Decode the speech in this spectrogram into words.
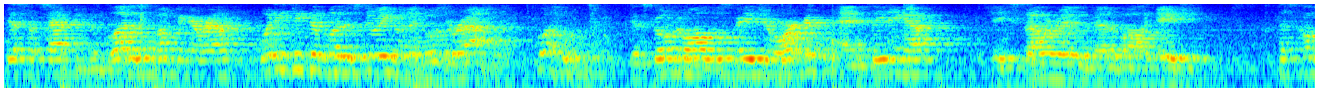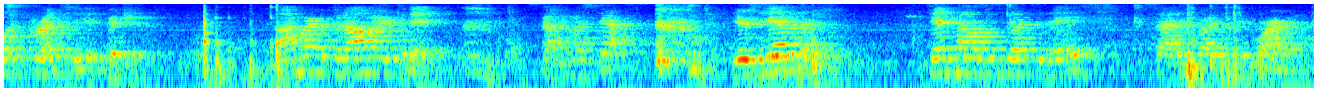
Guess what's happening? The blood is pumping around. What do you think the blood is doing when it goes around? Whoa! It's going to all those major organs and cleaning up the accelerated metabolic aging. Let's call it CRUD so you get the picture. I'm wearing a pedometer today. It's counting my steps. Here's the evidence. 10,000 steps a day satisfies the requirement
